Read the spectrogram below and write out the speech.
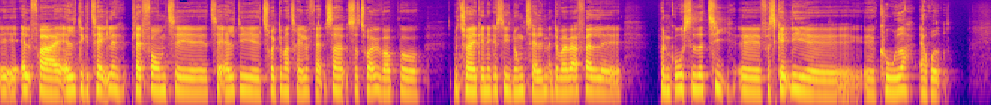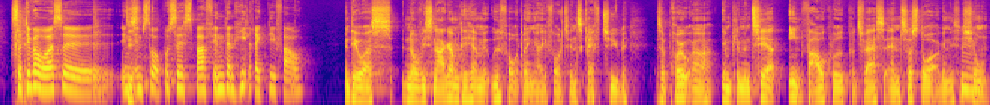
øh, alt fra alle digitale platforme til, til alle de trygte materialer, vi fandt, så, så tror jeg, vi var oppe på, nu tør jeg igen ikke at sige nogen tal, men det var i hvert fald øh, på den gode side af 10 øh, forskellige øh, øh, koder af rød. Så det var jo også øh, en, det, en stor proces, bare at finde den helt rigtige farve. Men det er jo også, når vi snakker om det her med udfordringer i forhold til en skrifttype, Altså prøv at implementere en farvekode på tværs af en så stor organisation. Mm.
